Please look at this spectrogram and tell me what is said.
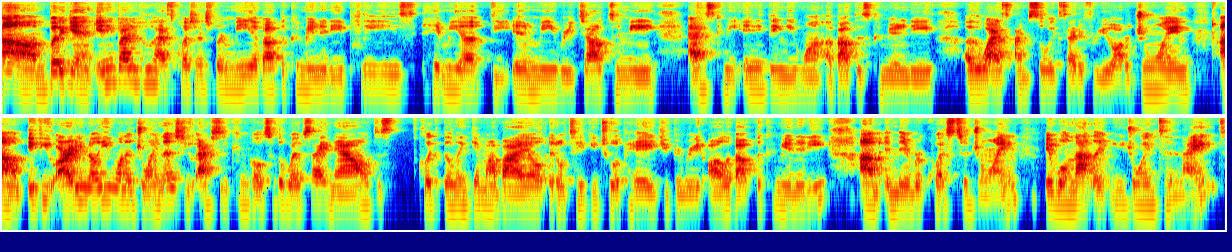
Um, but again, anybody who has questions for me about the community, please hit me up, DM me, reach out to me, ask me anything you want about this community. Otherwise, I'm so excited for you all to join. Um, if you already know you want to join us, you actually can go to the website now. Just click the link in my bio. It'll take you to a page. You can read all about the community um, and then request to join. It will not let you join tonight,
